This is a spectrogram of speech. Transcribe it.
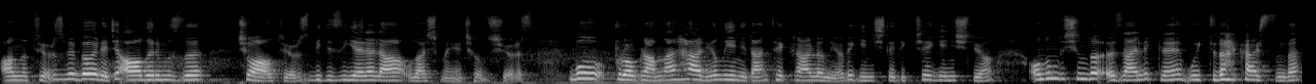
anlatıyoruz ve böylece ağlarımızı çoğaltıyoruz. Bir dizi yerel ağa ulaşmaya çalışıyoruz. Bu programlar her yıl yeniden tekrarlanıyor ve genişledikçe genişliyor. Onun dışında özellikle bu iktidar karşısında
